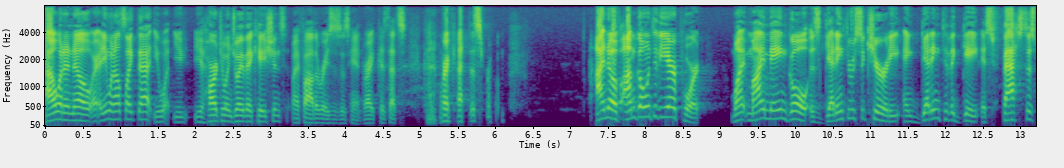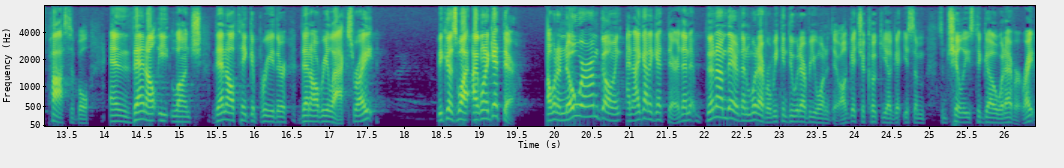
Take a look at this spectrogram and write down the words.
I want to know, anyone else like that? You, you, you're hard to enjoy vacations? My father raises his hand, right? Because that's kind of where I got this from. I know if I'm going to the airport, my, my main goal is getting through security and getting to the gate as fast as possible, and then I'll eat lunch, then I'll take a breather, then I'll relax, right? Because why? I want to get there. I want to know where I'm going, and I got to get there. Then, then I'm there, then whatever. We can do whatever you want to do. I'll get you a cookie, I'll get you some, some chilies to go, whatever, right?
